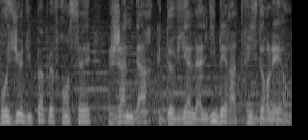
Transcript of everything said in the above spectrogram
Aux yeux du peuple français, Jeanne d'Arc devient la libératrice d'Orléans.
